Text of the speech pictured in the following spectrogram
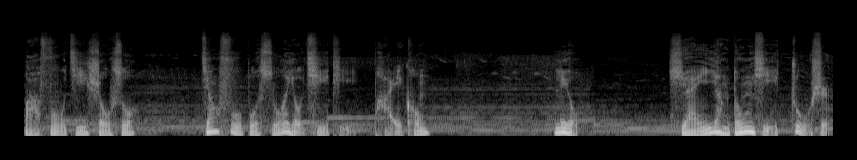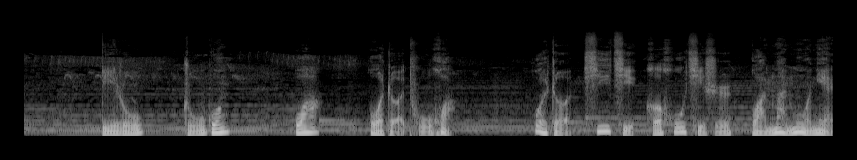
把腹肌收缩。将腹部所有气体排空。六，选一样东西注视，比如烛光、花，或者图画，或者吸气和呼气时缓慢默念：“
